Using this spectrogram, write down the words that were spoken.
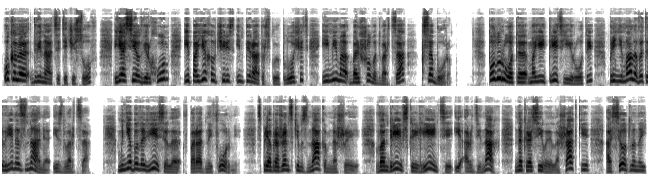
Около двенадцати часов я сел верхом и поехал через Императорскую площадь и мимо Большого дворца к соборам. Полурота моей третьей роты принимала в это время знамя из дворца. Мне было весело в парадной форме, с преображенским знаком на шее, в Андреевской ленте и орденах на красивой лошадке, оседланной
